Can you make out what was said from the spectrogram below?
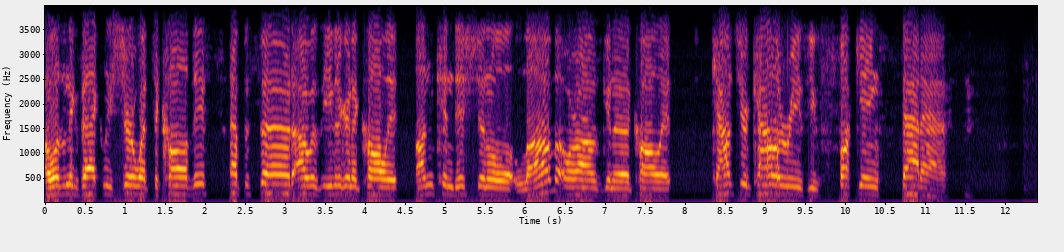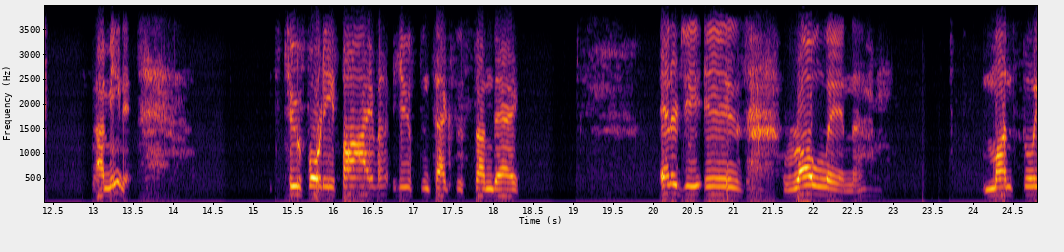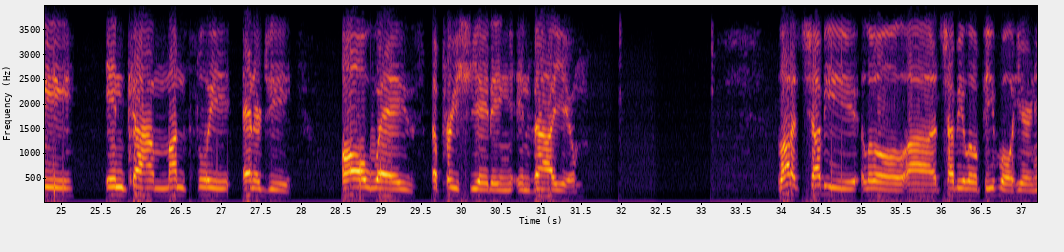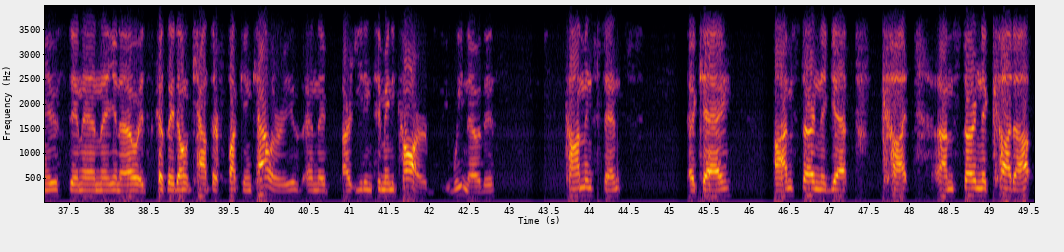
I wasn't exactly sure what to call this episode. I was either going to call it Unconditional Love or I was going to call it Count Your Calories, You Fucking Fat Ass. I mean it. It's 2:45 Houston, Texas Sunday. Energy is rolling. Monthly income, monthly energy, always appreciating in value. A lot of chubby little uh chubby little people here in Houston and you know, it's cuz they don't count their fucking calories and they are eating too many carbs. We know this. Common sense. Okay? I'm starting to get cut. I'm starting to cut up.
